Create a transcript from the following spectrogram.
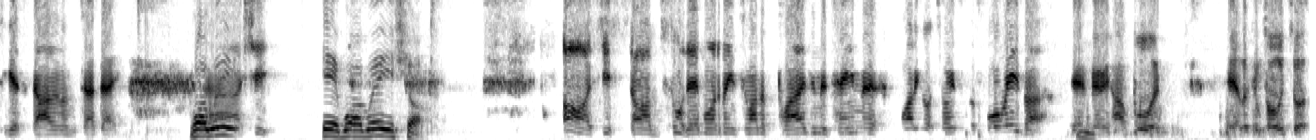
to get started on Saturday. Why were uh, you, yeah? Why were you shocked? Oh, it's just I um, thought there might have been some other players in the team that might have got chosen before me, but yeah, mm. very humble and yeah, looking forward to it.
